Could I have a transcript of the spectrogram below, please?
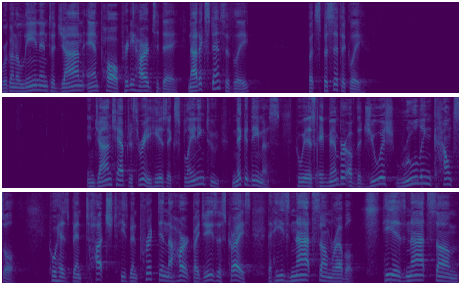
We're going to lean into John and Paul pretty hard today. Not extensively, but specifically. In John chapter 3, he is explaining to Nicodemus, who is a member of the Jewish ruling council, who has been touched, he's been pricked in the heart by Jesus Christ, that he's not some rebel. He is not some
